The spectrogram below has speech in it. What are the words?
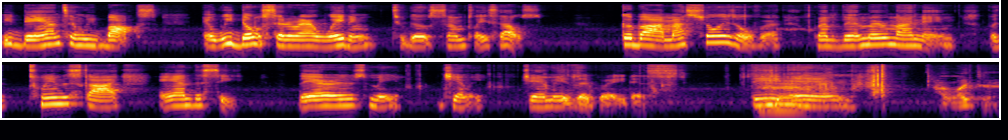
We dance and we box, and we don't sit around waiting to go someplace else. Goodbye, my story's over. Remember my name between the sky and the sea. There's me, Jimmy. Jimmy the greatest. The Mm. end. I like that.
